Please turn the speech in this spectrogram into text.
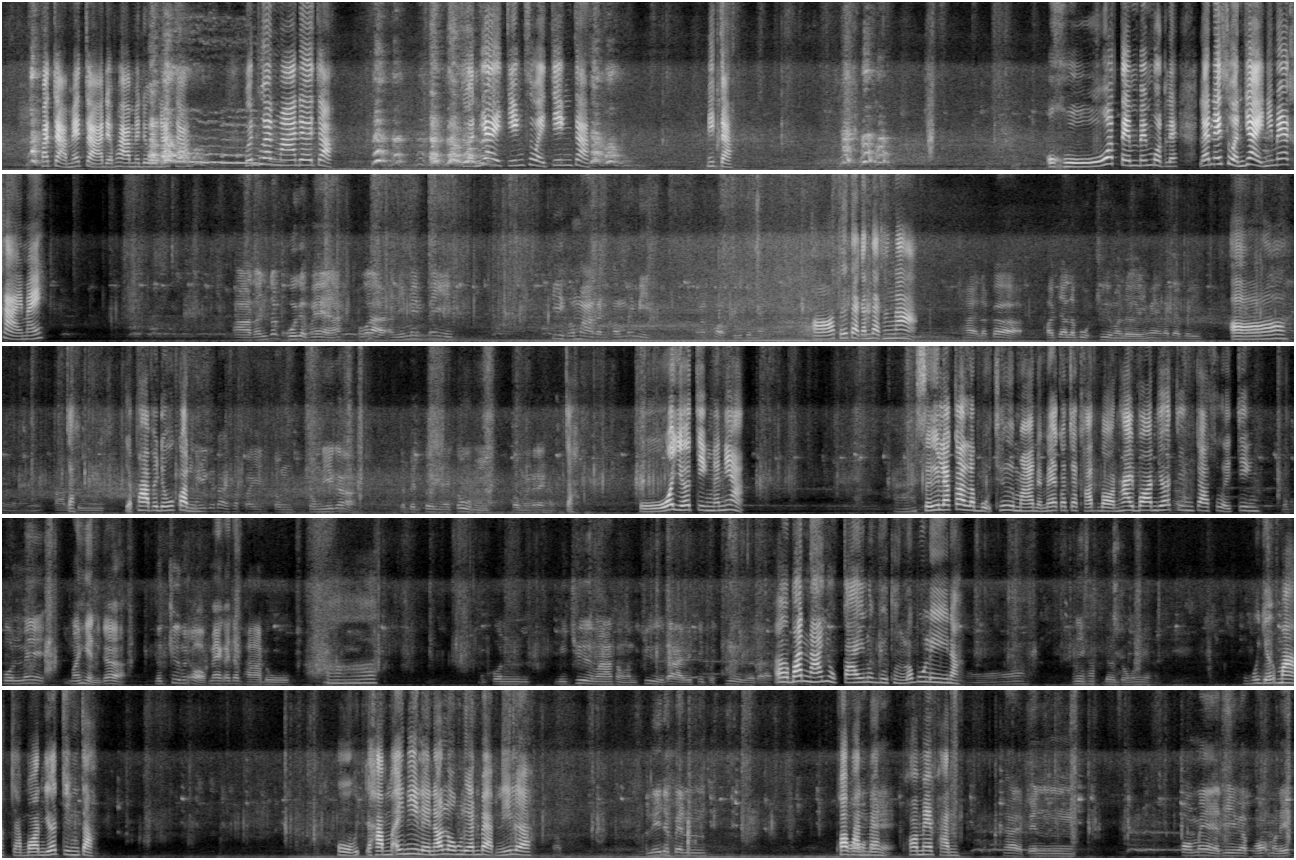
พ่อจ๋าแม่จ๋าเดี๋ยวพามาดูนะจ๊ะ เพื่อนๆมาเด้อจ้ะสวนใหญ่จริงสวยจริงจ้ะ นี่จ้ะ โอ้โห เต็มไปหมดเลย แล้วในสวนใหญ่นี่แม่ขายไหมอ่าตอนนี้ต้องคุยกับแม่นะ เพราะว่าอันนี้ไม่ไม่ที่เขามากันเขาไม่มี มาขอซื้อตรงเนี้ยอ๋อ ซื้อแต่กันแต่ข้างหน้า ใช่แล้วก็เขาจะระบุชื่อมาเลยแม่ก็จะไปอ๋อ ให้ประมาณนี้พาไปจ้ะดูเดี๋ยวพาไปดูก่อน ตรงนี้ก็ได้ครับไปตรงตรงนี้ก็ จะเป็นตัวในตู้มีตรงนั้นก็ได้ครับ โอ้เยอะจริงนะเนี่ยอ๋อซื้อแล้วก็ระบุชื่อมาเดี๋ยวแม่ก็จะคัดบอลให้บอลเยอะจริงจ้ะสวยจริงบางคนไม่มาเห็นก็นึกชื่อไม่ออกแม่ก็จะพาดู อ๋อบาง คนมีชื่อมาสองสามชื่อได้ไปสิบกว่าชื่อเลยอะเออบ้านน้าอยู่ไกลลูกอยู่ถึงลบบุรีนะอ๋อนี่ครับเดินตรงมานี่ครับโอ้เยอะมากจ้ะบอลเยอะจริงจ้ะโอ้ทำไอ้นี่เลยเนาะโรงเรือนแบบนี้เลย อันนี้จะเป็น พ่อพันธุ์พ่แม่อแม่ พ่อแม่พันธุ์ใช่เป็น พ่อแม่ที่แบบเพาะเมล็ด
